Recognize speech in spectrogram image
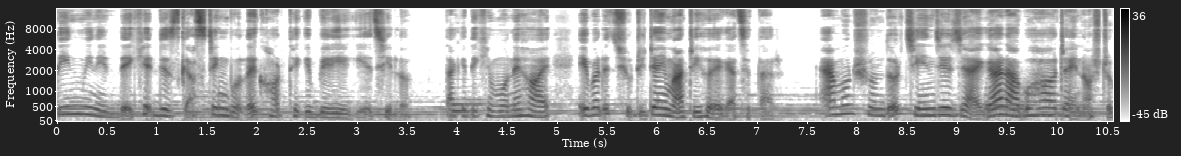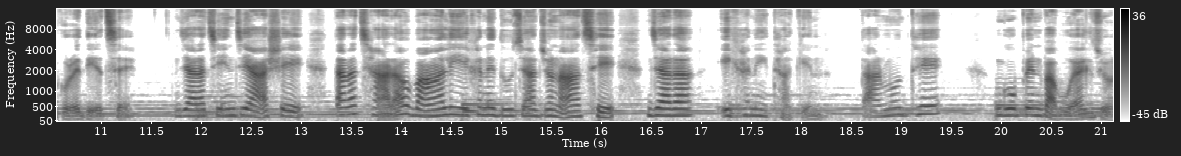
তিন মিনিট দেখে ডিসগাস্টিং বলে ঘর থেকে বেরিয়ে গিয়েছিল। তাকে দেখে মনে হয় এবারে ছুটিটাই মাটি হয়ে গেছে তার। এমন সুন্দর চেঞ্জের জায়গার আবহাওয়াটাই নষ্ট করে দিয়েছে। যারা চেঞ্জে আসে, তারা ছাড়াও বাঙালি এখানে দু চারজন আছে যারা এখানেই থাকেন। তার মধ্যে গোপেন বাবু একজন।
